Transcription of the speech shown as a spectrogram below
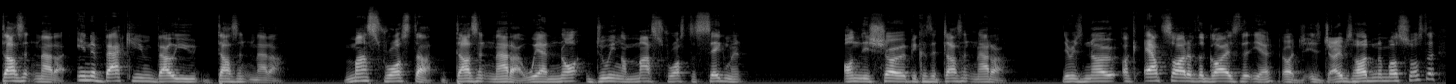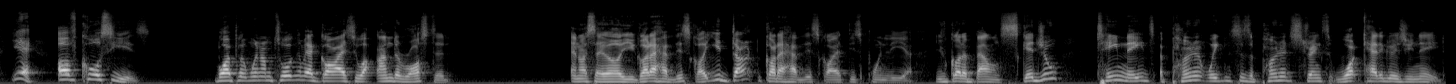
doesn't matter. In a vacuum, value doesn't matter. Must roster doesn't matter. We are not doing a must roster segment on this show because it doesn't matter. There is no like outside of the guys that yeah. Oh, is James Harden a must roster? Yeah, of course he is. But but when I'm talking about guys who are under rostered, and I say, oh, you got to have this guy. You don't got to have this guy at this point of the year. You've got to balance schedule, team needs, opponent weaknesses, opponent strengths, what categories you need.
